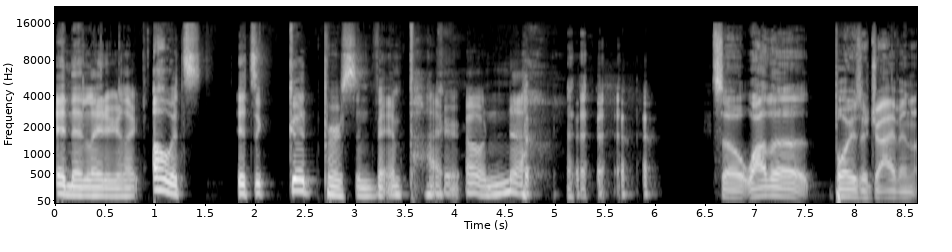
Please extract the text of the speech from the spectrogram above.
and then later you're like, oh, it's it's a good person vampire. Oh no, So while the boys are driving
